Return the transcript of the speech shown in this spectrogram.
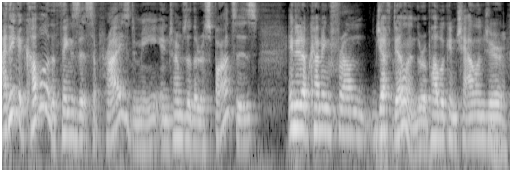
I think a couple of the things that surprised me in terms of the responses ended up coming from Jeff Dillon, the Republican challenger. Mm-hmm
